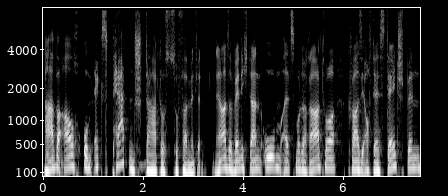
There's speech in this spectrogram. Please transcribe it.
aber auch um Expertenstatus zu vermitteln. Ja, also wenn ich dann oben als Moderator quasi auf der Stage bin,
